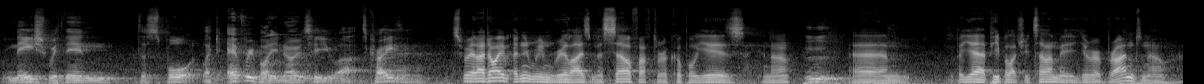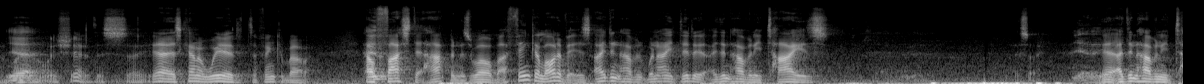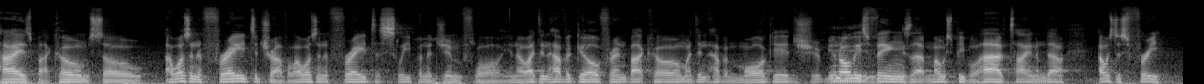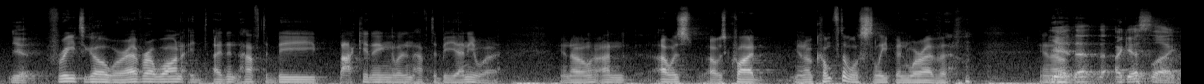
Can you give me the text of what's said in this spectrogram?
niche within the sport. Like everybody knows who you are. It's crazy. Yeah. It's weird. I don't. Even, I didn't even realize it myself after a couple of years. You know. Mm. Um, but yeah, people actually telling me you're a brand now. I'm Yeah. Like, Holy shit! This. Uh, yeah, it's kind of weird to think about how And- fast it happened as well. But I think a lot of it is I didn't have when I did it. I didn't have any ties. Sorry. Yeah. Yeah, I didn't have any ties back home, so I wasn't afraid to travel. I wasn't afraid to sleep on a gym floor. You know, I didn't have a girlfriend back home. I didn't have a mortgage. You know, all these Mm. things that most people have tying them down. I was just free, Yeah. free to go wherever I want. I, I didn't have to be back in England. I didn't have to be anywhere. You know, and I was I was quite you know comfortable sleeping wherever. you know. Yeah, that, that- I guess like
